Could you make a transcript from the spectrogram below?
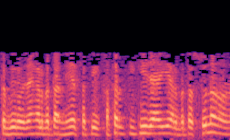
تبدیل ہو جائیں گے۔ البتہ نیت سب کی قصر کی کی جائے گی البتہ سنن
